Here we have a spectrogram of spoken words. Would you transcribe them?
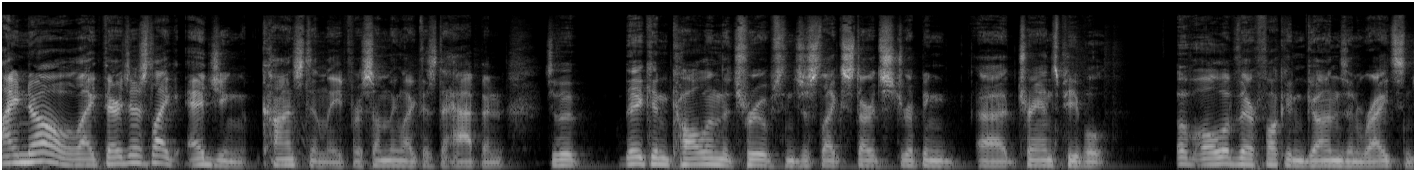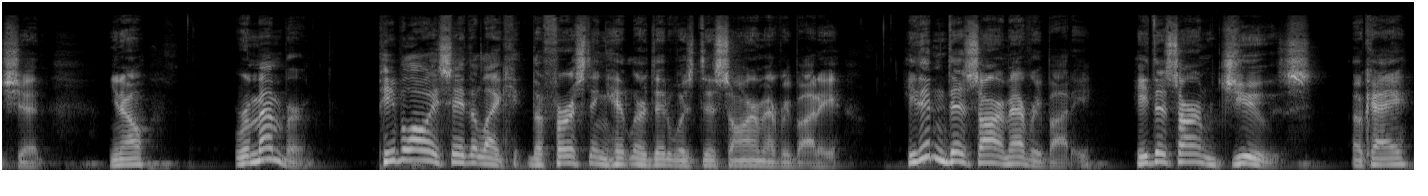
I know, like, they're just like edging constantly for something like this to happen so that they can call in the troops and just like start stripping uh, trans people of all of their fucking guns and rights and shit. You know, remember, people always say that like the first thing Hitler did was disarm everybody. He didn't disarm everybody, he disarmed Jews, okay?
